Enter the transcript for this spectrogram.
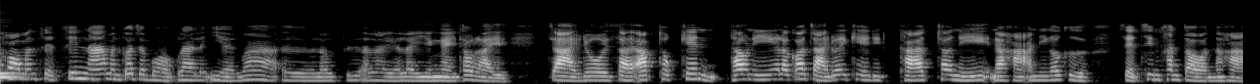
พ อมันเสร็จสิ้นนะ มันก็จะบอกรายละเอียดว่า เออ เราซื้ออะไรอะไรยังไงเท่าไหร่ จ่ายโดย sign up token เท่านี้ แล้วก็จ่ายด้วยเครดิตการ์ดเท่านี้นะคะ อันนี้ก็คือเสร็จสิ้นขั้นตอนนะคะ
